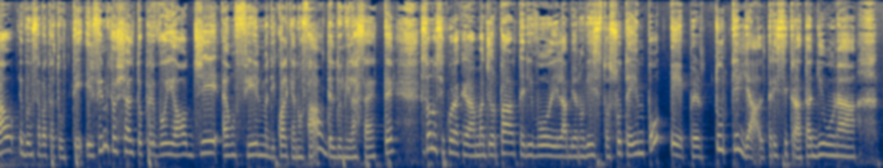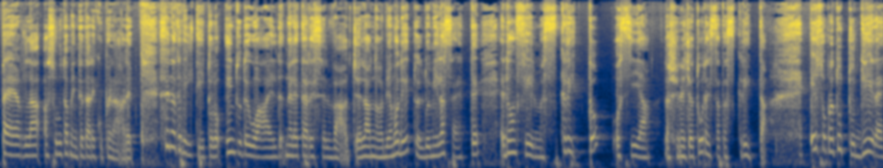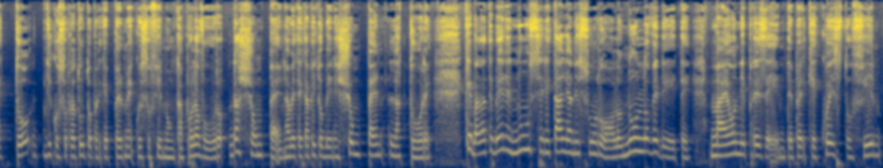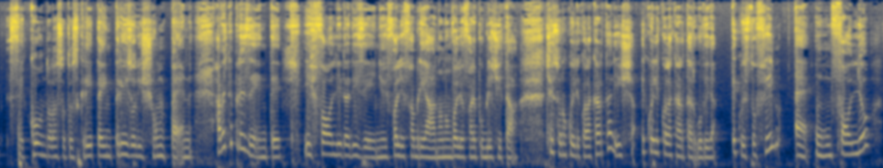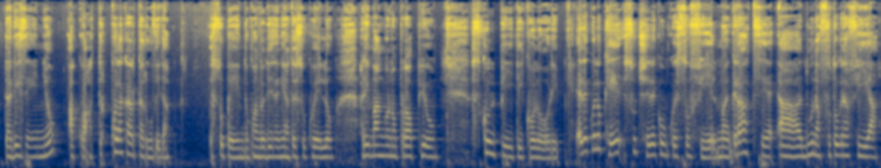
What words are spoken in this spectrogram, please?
Ciao e buon sabato a tutti. Il film che ho scelto per voi oggi è un film di qualche anno fa, del 2007. Sono sicura che la maggior parte di voi l'abbiano visto a suo tempo e per tutti gli altri si tratta di una perla assolutamente da recuperare. Segnatevi il titolo Into the Wild, nelle terre selvagge. L'anno l'abbiamo detto, è il 2007 ed è un film scritto, ossia la sceneggiatura è stata scritta e soprattutto diretto, dico soprattutto perché per me questo film è un capolavoro, da Sean Penn, avete capito bene, Sean Penn l'attore, che badate bene non si ritaglia nessun ruolo, non lo vedete, ma è onnipresente perché questo film, secondo la sottoscritta, è intriso di Sean Penn. Avete presente i fogli da disegno, i fogli Fabriano, non voglio fare pubblicità, ci sono quelli con la carta liscia e quelli con la carta ruvida. E questo film è un foglio da disegno a 4 con la carta ruvida. Stupendo, quando disegnate su quello rimangono proprio scolpiti i colori ed è quello che succede con questo film. Grazie ad una fotografia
